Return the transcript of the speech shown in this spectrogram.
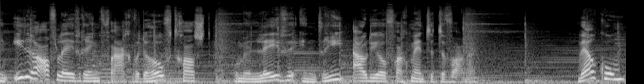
In iedere aflevering vragen we de hoofdgast om hun leven in drie audiofragmenten te vangen. Welkom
